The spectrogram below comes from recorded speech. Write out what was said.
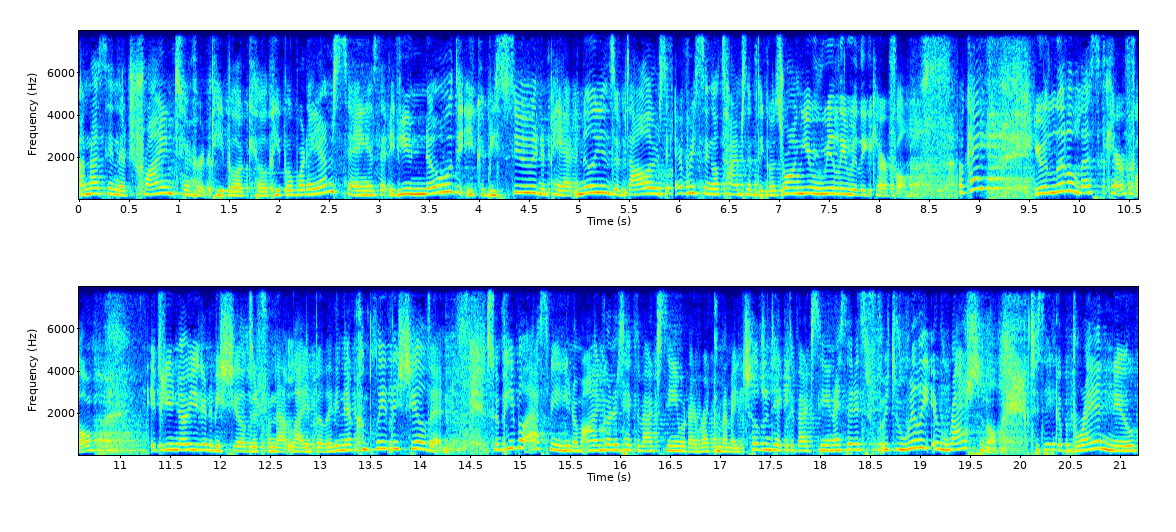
I'm not saying they're trying to hurt people or kill people. What I am saying is that if you know that you could be sued and pay out millions of dollars every single time something goes wrong, you're really really careful. Okay? You're a little less careful if you know you're going to be shielded from that liability and they're completely shielded. So when people ask me, you know, I'm going to take the vaccine, would I recommend my children take the vaccine? I said it's it's really irrational to take a brand new,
